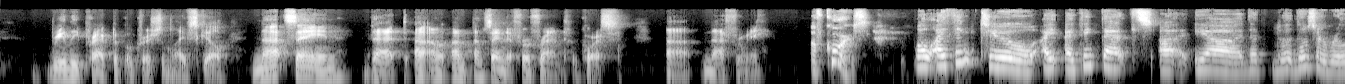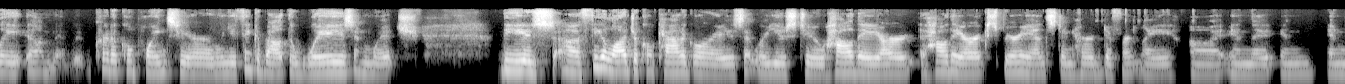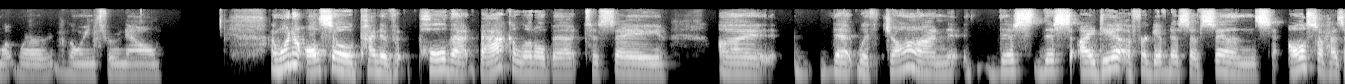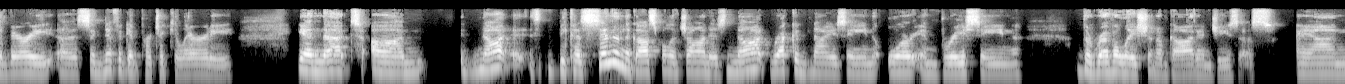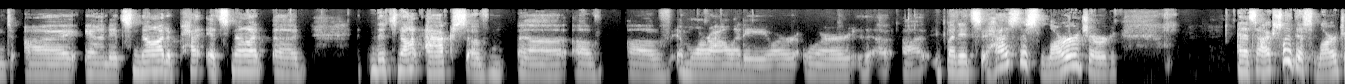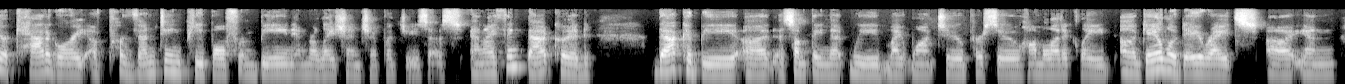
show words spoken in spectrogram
really practical Christian life skill. Not saying that, uh, I'm, I'm saying that for a friend, of course, uh, not for me. Of course. Well, I think too, I, I think that's, uh, yeah, that th- those are really um, critical points here. When you think about the ways in which these uh, theological categories that we're used to, how they are, how they are experienced and heard differently uh, in the in in what we're going through now. I want to also kind of pull that back a little bit to say uh, that with John, this this idea of forgiveness of sins also has a very uh, significant particularity in that um, not because sin in the Gospel of John is not recognizing or embracing the revelation of God in Jesus, and uh, and it's not a it's not uh, it's not acts of uh, of of immorality or or uh, uh, but it's it has this larger and it's actually this larger category of preventing people from being in relationship with Jesus. And I think that could that could be uh, something that we might want to pursue homiletically. Uh, Gail O'Day writes uh, in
